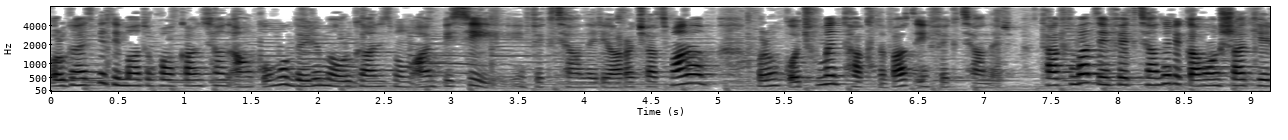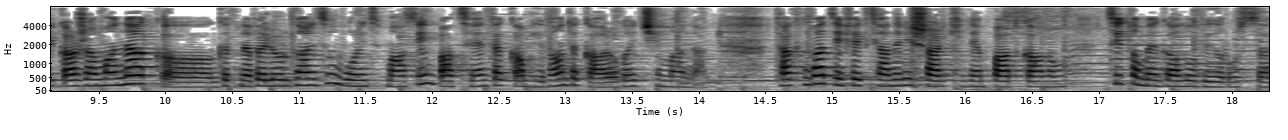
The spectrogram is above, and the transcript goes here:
Օրգանիզմի դիմադրողականության անկումը բերում է օրգանիզմում այնպիսի ինֆեկցիաների առաջացմանը, որոնք կոչվում են թաքնված ինֆեկցիաներ։ Թաքնված ինֆեկցիաները կարող են շատ երկար ժամանակ գտնվել օրգանիզմում, որից մասին պացիենտը կամ հիվանդը կարող է չիմանալ։ Թաքնված ինֆեկցիաների շարքին են պատկանում ցիտոմեգալովիրուսը,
